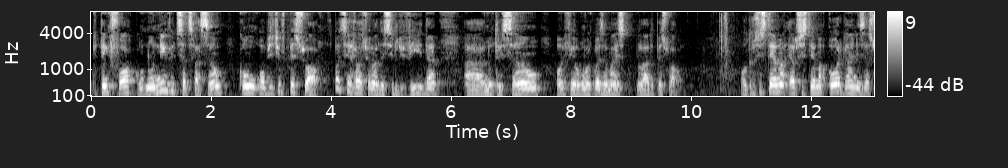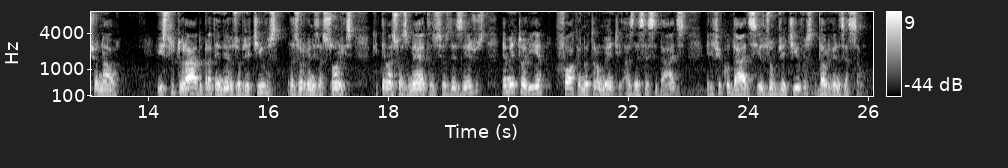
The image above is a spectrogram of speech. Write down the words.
que tem foco no nível de satisfação com o objetivo pessoal. Pode ser relacionado a estilo de vida, a nutrição, ou enfim, alguma coisa mais do lado pessoal. Outro sistema é o sistema organizacional, estruturado para atender os objetivos das organizações, que têm as suas metas, os seus desejos, e a mentoria foca naturalmente as necessidades e dificuldades e os objetivos da organização.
